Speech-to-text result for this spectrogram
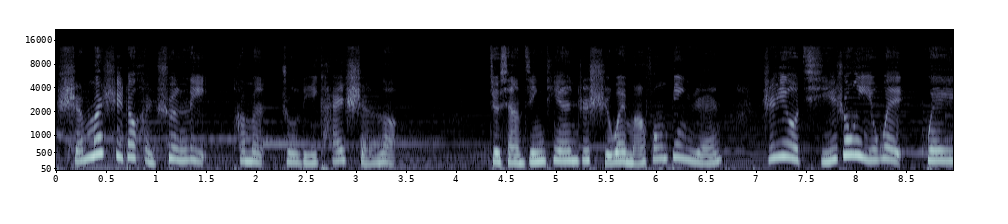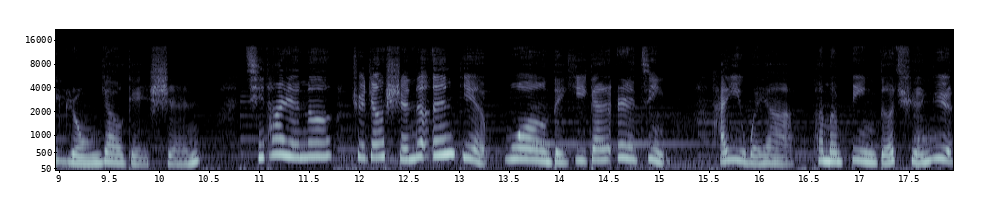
什么事都很顺利，他们就离开神了。就像今天这十位麻风病人，只有其中一位归荣耀给神，其他人呢，却将神的恩典忘得一干二净。还以为啊，他们病得痊愈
